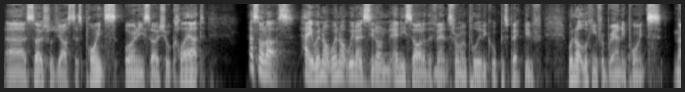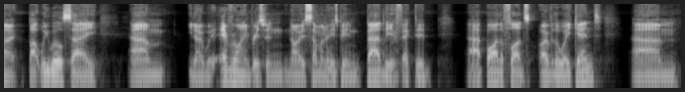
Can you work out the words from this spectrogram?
uh, social justice points or any social clout. That's not us. Hey, we're not. We're not. We don't sit on any side of the fence from a political perspective. We're not looking for brownie points. no But we will say, um, you know, everyone in Brisbane knows someone who's been badly affected uh, by the floods over the weekend. Um,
